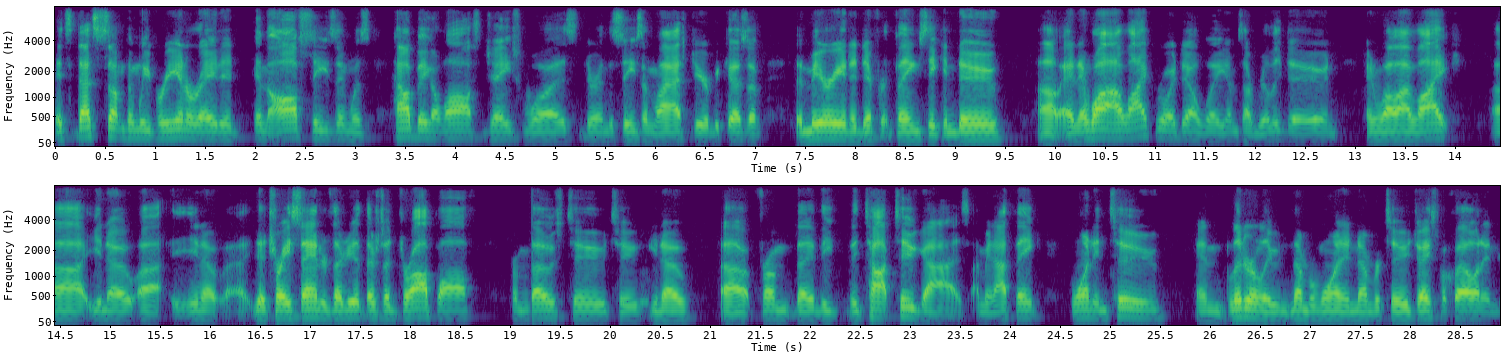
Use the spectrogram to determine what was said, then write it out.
it's that's something we've reiterated in the off season was how big a loss Jase was during the season last year because of the myriad of different things he can do. Uh, and, and while I like Roydell Williams, I really do, and and while I like uh, you know uh, you know uh, Trey Sanders, there, there's a drop off from those two to you know uh, from the, the the top two guys. I mean, I think one and two, and literally number one and number two, Jase McClellan and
